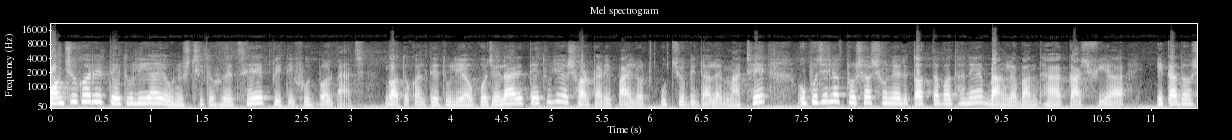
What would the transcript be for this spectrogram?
পঞ্চগড়ের তেঁতুলিয়ায় অনুষ্ঠিত হয়েছে প্রীতি ফুটবল ম্যাচ। গতকাল তেঁতুলিয়া উপজেলার তেঁতুলিয়া সরকারি পাইলট উচ্চ বিদ্যালয় মাঠে উপজেলা প্রশাসনের তত্ত্বাবধানে বাংলাবান্ধা কাশফিয়া একাদশ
